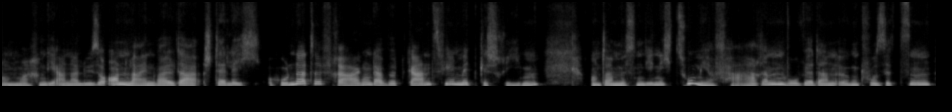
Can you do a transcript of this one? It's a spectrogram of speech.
und machen die Analyse online, weil da stelle ich hunderte Fragen, da wird ganz viel mitgeschrieben und da müssen die nicht zu mir fahren, wo wir dann irgendwo sitzen,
